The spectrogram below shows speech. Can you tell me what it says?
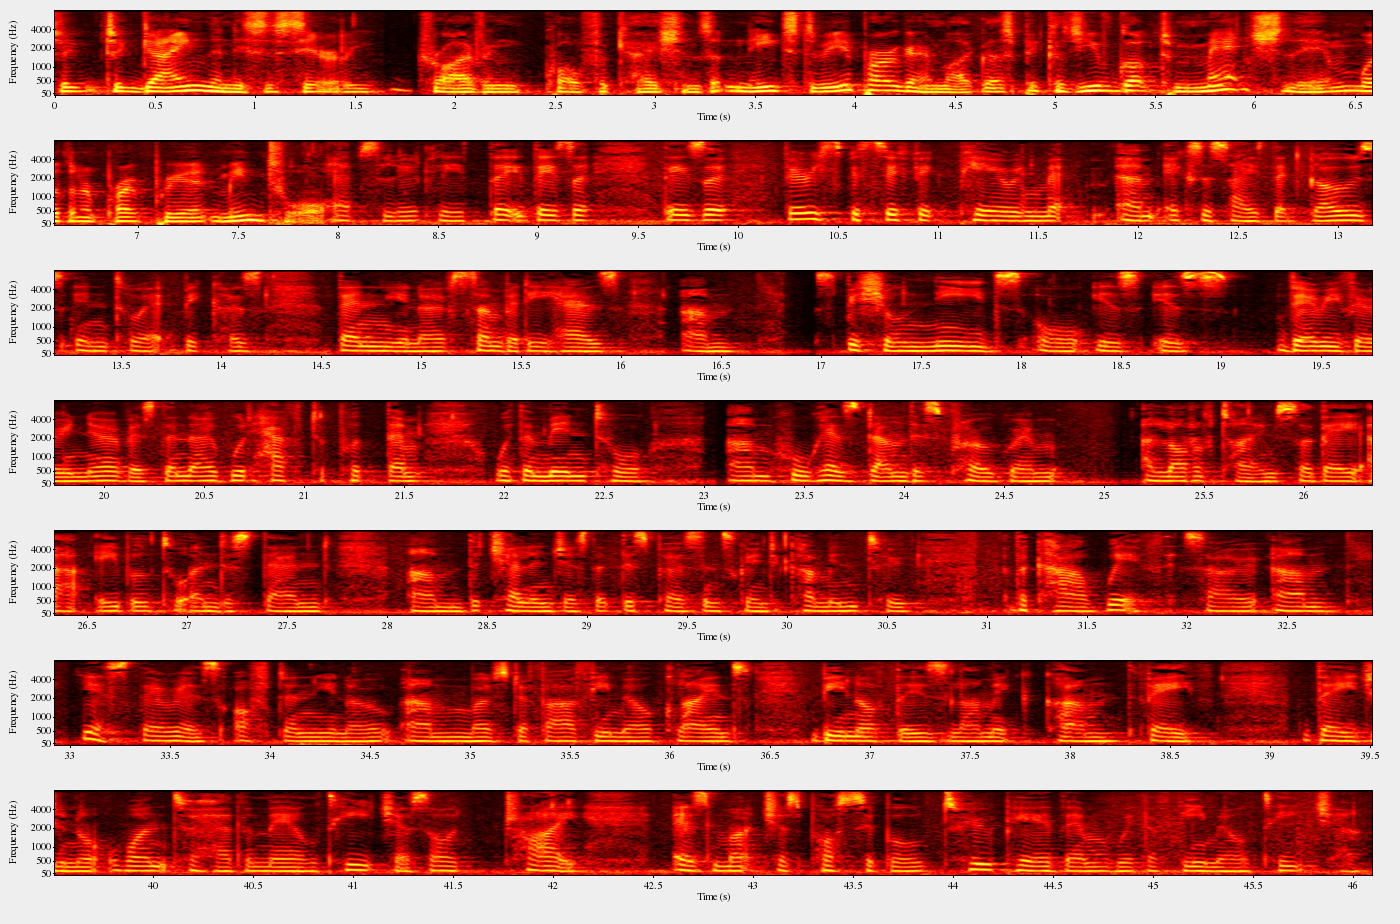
to, to gain the necessarily driving qualifications, it needs to be a program like this because you've got to match them with an appropriate mentor. Absolutely, there's a there's a very specific pairing um, exercise that goes into it because then you know if somebody has um, special needs or is is very very nervous, then I would have to put them with a mentor um, who has done this program a lot of times, so they are able to understand um, the challenges that this person's going to come into the car with. So, um, yes, there is often, you know, um, most of our female clients, being of the Islamic um, faith, they do not want to have a male teacher, so try as much as possible to pair them with a female teacher.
